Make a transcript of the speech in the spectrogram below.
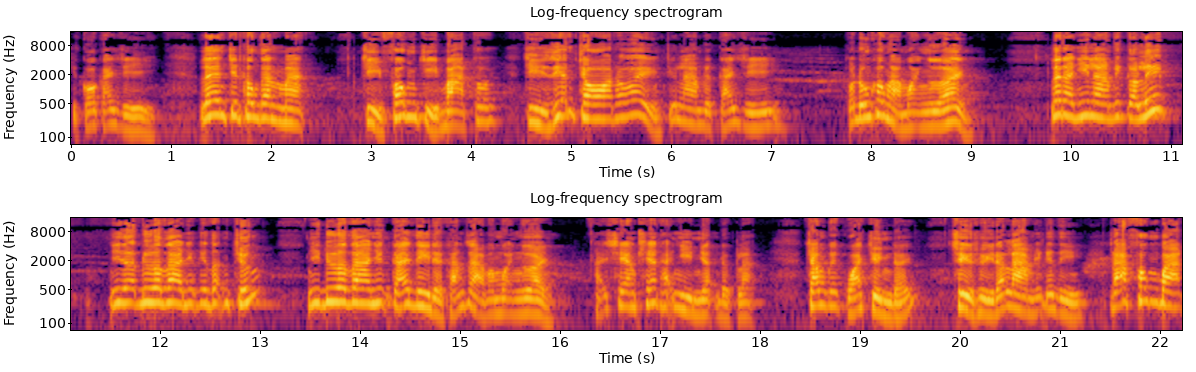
Chứ có cái gì. Lên trên không gian mạng, Chỉ phông, chỉ bạt thôi, chỉ diễn trò thôi, chứ làm được cái gì? Có đúng không hả mọi người? Nên là nhi làm cái clip, nhi đã đưa ra những cái dẫn chứng, nhi đưa ra những cái gì để khán giả và mọi người hãy xem xét, hãy nhìn nhận được lại. Trong cái quá trình đấy xỉ thủy đã làm những cái gì? Đã phong bạt,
